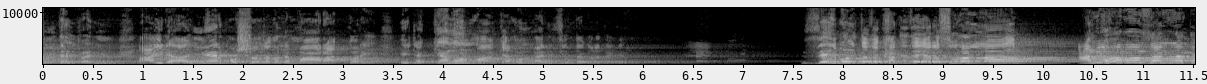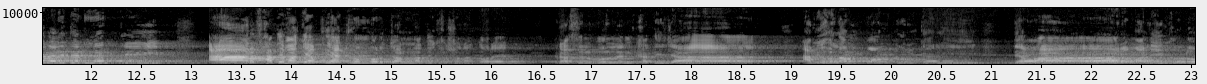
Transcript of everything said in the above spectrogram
আমি তাই পারি। আই রে আই মেয়ের প্রশংসা করলে মা রাগ করে। এটা কেমন মা, কেমন নারী, চিন্তা করে দেখেন। যেই বলতে খাদি যায় রসুল আল্লাহ আমি হব জান্নাতের নারীদের নেত্রী। আর ফাতেমাকে আপনি এক নম্বর জান্নাতি ঘোষণা করেন। রাসুল বললেন, খাদিজা, আমি হলাম বন্টনকারী, দেওয়ার মালিক হলো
